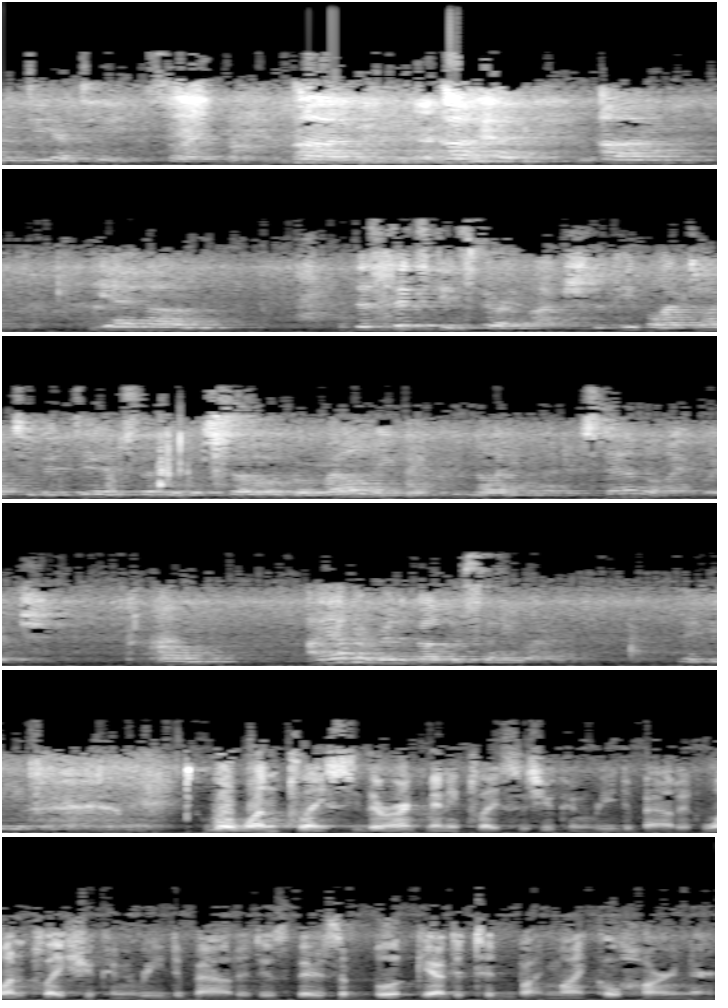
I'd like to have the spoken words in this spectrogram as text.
mean DMT, sorry, um, um, in um, the 60s very much. The people I've talked to that did said they were so overwhelming they could not even understand the language. Um, I haven't read about this anywhere. Maybe you can. Well, one place, there aren't many places you can read about it. One place you can read about it is there's a book edited by Michael Harner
